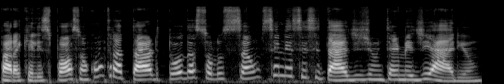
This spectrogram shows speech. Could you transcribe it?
para que eles possam contratar toda a solução sem necessidade de um intermediário.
